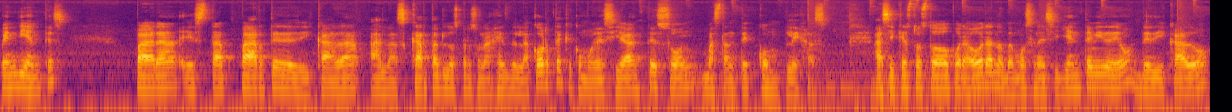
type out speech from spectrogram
pendientes para esta parte dedicada a las cartas de los personajes de la corte, que como decía antes son bastante complejas. Así que esto es todo por ahora, nos vemos en el siguiente video dedicado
